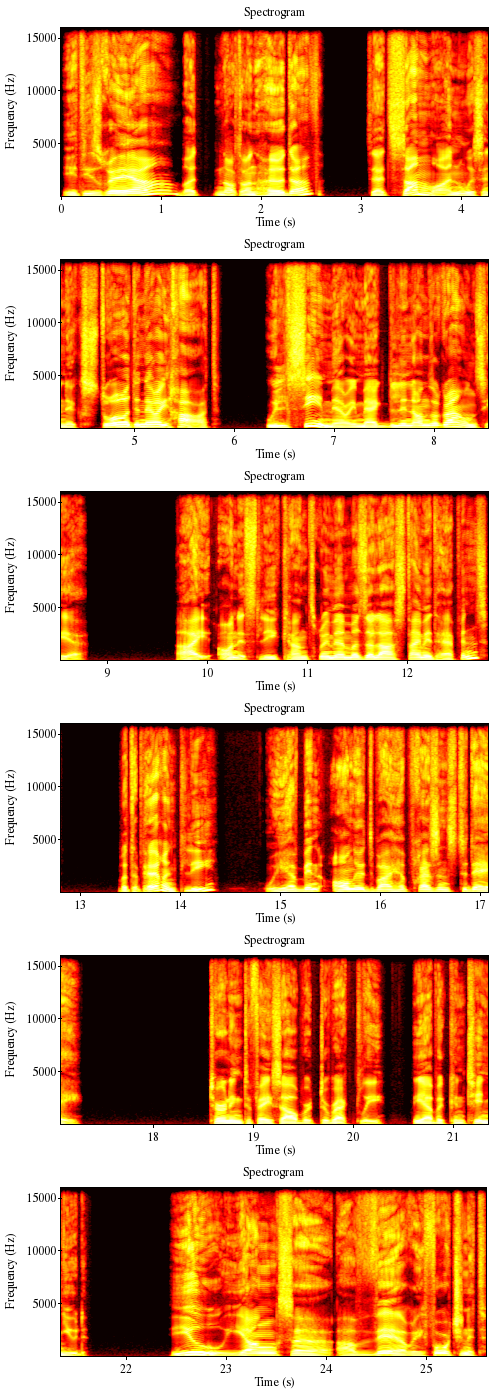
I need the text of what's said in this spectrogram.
It is rare, but not unheard of, that someone with an extraordinary heart will see Mary Magdalene on the grounds here. I honestly can't remember the last time it happened, but apparently we have been honored by her presence today. Turning to face Albert directly, the abbot continued, You, young sir, are very fortunate.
